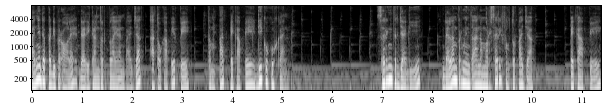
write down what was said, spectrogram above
hanya dapat diperoleh dari kantor pelayanan pajak atau KPP tempat PKP dikukuhkan. Sering terjadi, dalam permintaan nomor seri faktur pajak, PKP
